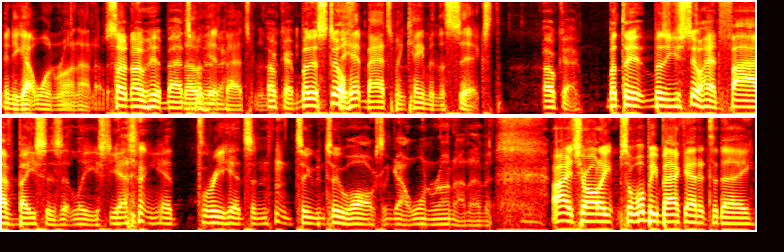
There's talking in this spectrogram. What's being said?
and you got one run out of it. So no hit batsman. no hit there. batsman. Okay, but it's still the hit batsman came in the sixth. okay. But the but you still had five bases at least. You had you had three hits and two two walks and got one run out of it. All right, Charlie. So we'll be back at it today,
